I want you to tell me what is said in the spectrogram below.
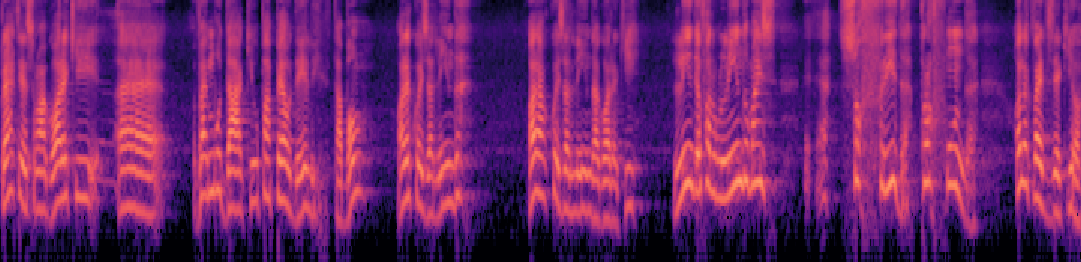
presta atenção agora que é, vai mudar aqui o papel dele, tá bom? Olha que coisa linda. Olha a coisa linda agora aqui. Linda, eu falo lindo, mas é, sofrida, profunda. Olha o que vai dizer aqui, ó.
